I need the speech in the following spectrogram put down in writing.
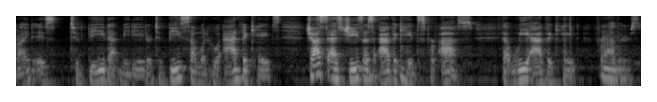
right? Is to be that mediator, to be someone who advocates, just as Jesus advocates for us, that we advocate for mm. others.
